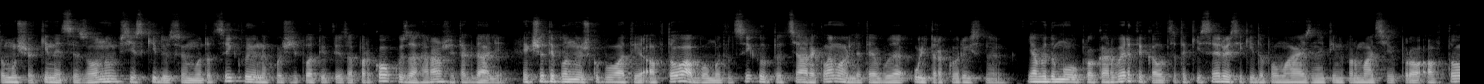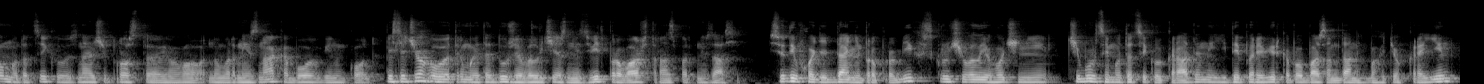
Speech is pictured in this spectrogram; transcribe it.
тому що кінець сезону всі скидують свої мотоцикли, не хочуть платити за парковку, за гараж і так далі. Якщо ти плануєш купувати авто або мотоцикл, то ця реклама для тебе буде ультракорисною. Я веду мову про Car Vertical, це такий сервіс, який допомагає знайти інформацію про авто, мотоцикл, знаючи просто його номерний знак або він код. Після чого ви отримуєте дуже величезний звіт про ваш транспортний засіб. Сюди входять дані про пробіг, скручували його чи ні, чи був цей мотоцикл крадений, йде перевірка по базам даних багатьох країн,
